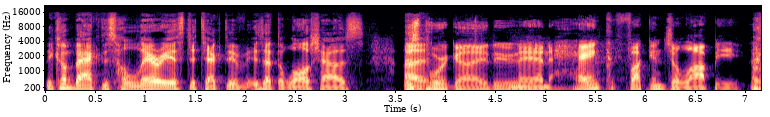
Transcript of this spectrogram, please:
They come back. This hilarious detective is at the Walsh house. This Uh, poor guy, dude. Man, Hank fucking Jalopy. Oh,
